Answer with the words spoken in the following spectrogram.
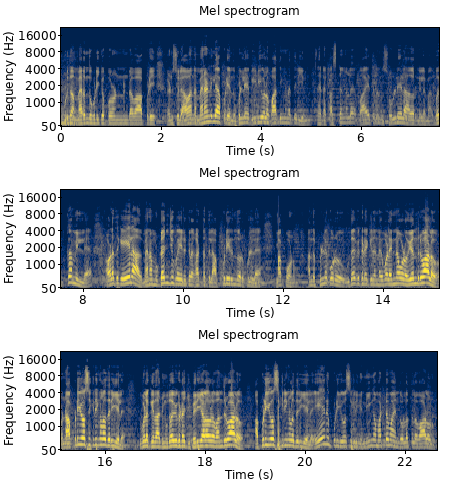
இப்படி தான் மருந்து குடிக்க போகிறோன்னுண்டவா அப்படின்னு சொல்லி. அவன் அந்த மெனநிலை அப்படி அந்த பிள்ளைய வீடியோவில் பார்த்து பார்த்தீங்கன்னா தெரியும் தன்னை கஷ்டங்களை வாயத்திலிருந்து சொல்ல இல்லாத ஒரு நிலைமை. வெக்கம் இல்லை அவ்வளோத்துக்கு இயலாது. மனம் முடைஞ்சு போயிருக்கிற கட்டத்தில் அப்படி இருந்த ஒரு பிள்ளை பார்க்கணும். அந்த பிள்ளைக்கு ஒரு உதவி கிடைக்குதுன்னா இவ்வளோ என்னோட உயர்ந்துருவாளோ? அண்ட் அப்படி யோசிக்கிறீங்களோ தெரியல. இவளுக்கு ஏதாச்சும் உதவி கிடைச்சி பெரிய அளவில் வந்துருவாளோ? அப்படி யோசிக்கிறீங்களோ தெரியல. ஏன் இப்படி யோசிக்கிறீங்க? நீங்கள் மட்டுமா இந்த உலகத்தில் வாழணும்?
